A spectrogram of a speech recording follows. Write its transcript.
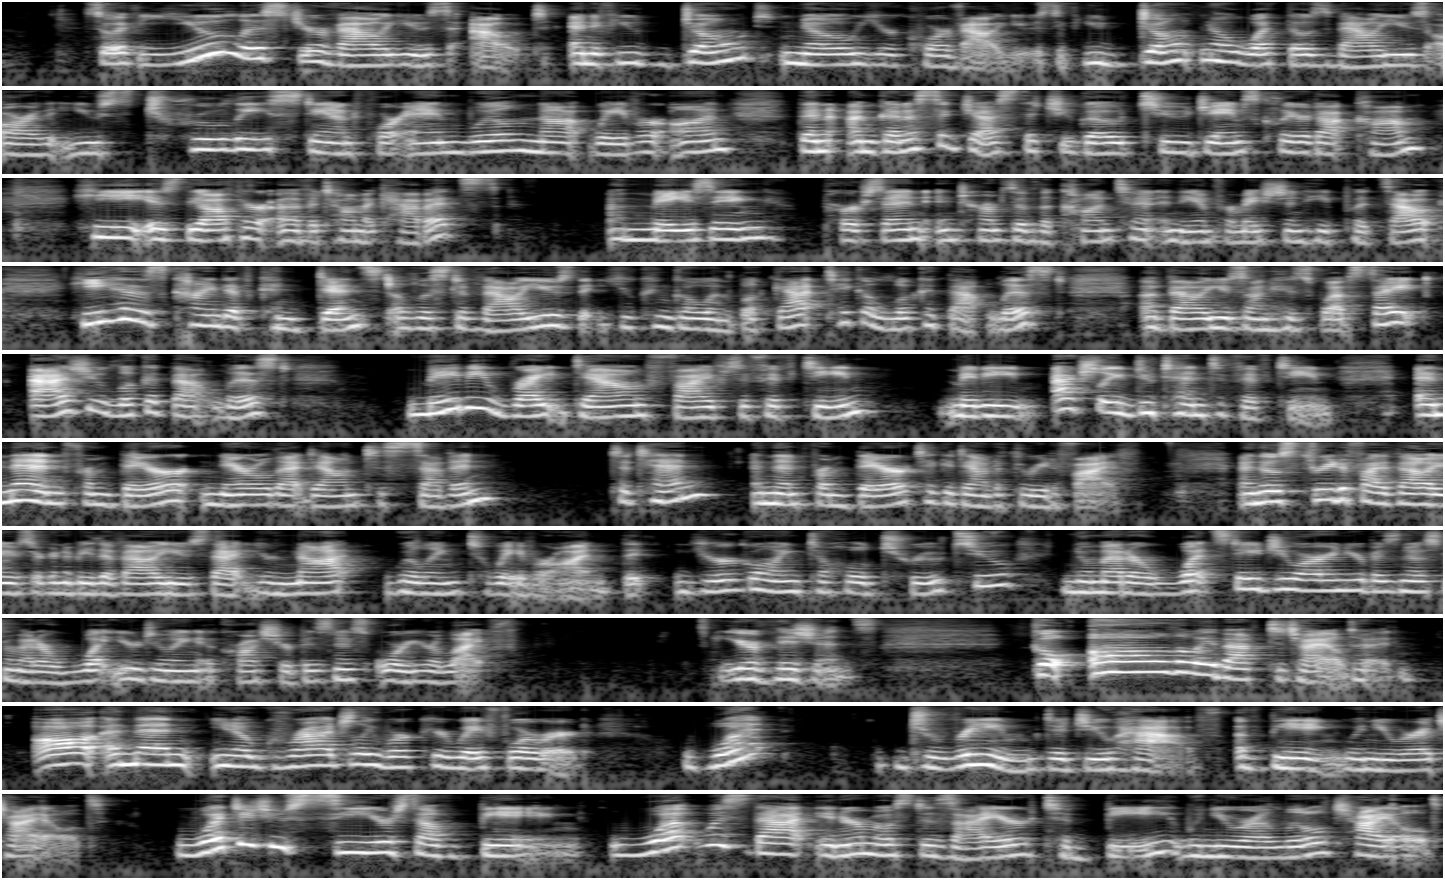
So if you list your values out, and if you don't know your core values, if you don't know what those values are that you truly stand for and will not waver on, then I'm going to suggest that you go to jamesclear.com. He is the author of Atomic Habits, amazing person in terms of the content and the information he puts out. He has kind of condensed a list of values that you can go and look at. Take a look at that list of values on his website. As you look at that list, maybe write down 5 to 15 maybe actually do 10 to 15 and then from there narrow that down to 7 to 10 and then from there take it down to 3 to 5 and those three to five values are going to be the values that you're not willing to waver on, that you're going to hold true to no matter what stage you are in your business, no matter what you're doing across your business or your life. Your visions go all the way back to childhood. All and then, you know, gradually work your way forward. What dream did you have of being when you were a child? What did you see yourself being? What was that innermost desire to be when you were a little child?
